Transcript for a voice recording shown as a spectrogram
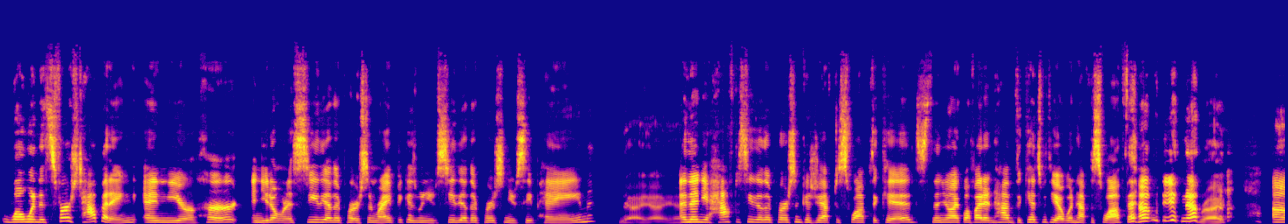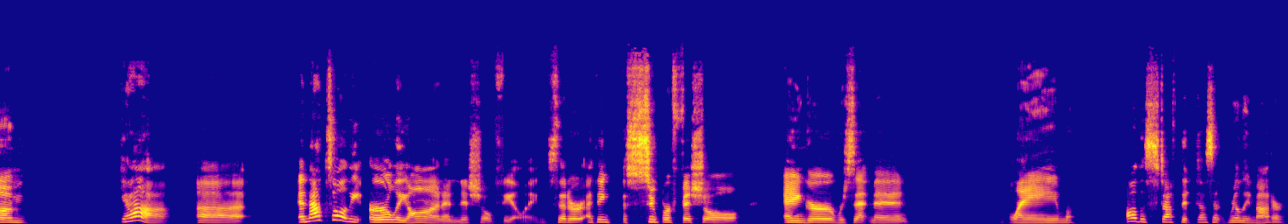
well when it's first happening and you're hurt and you don't want to see the other person, right? Because when you see the other person, you see pain. Yeah, yeah, yeah. And then you have to see the other person because you have to swap the kids. Then you're like, well, if I didn't have the kids with you, I wouldn't have to swap them, you know? right. um yeah uh and that's all the early on initial feelings that are i think the superficial anger resentment blame all the stuff that doesn't really matter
